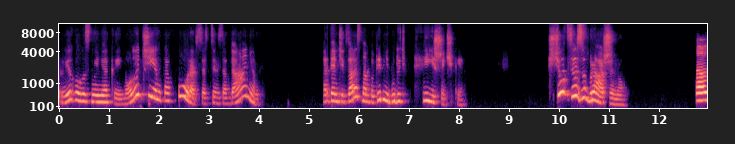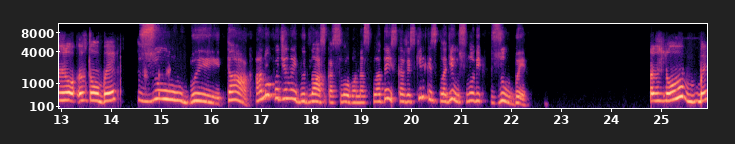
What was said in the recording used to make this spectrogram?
Приголосний м'який. Молодчинка, впорався з цим завданням. Артемчик, зараз нам потрібні будуть фішечки. Що це зображено? А зуби. Зуби. Так. Ану, поділи, будь ласка, слово на склади і скажи, скільки складів у слові зуби? Зуби.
